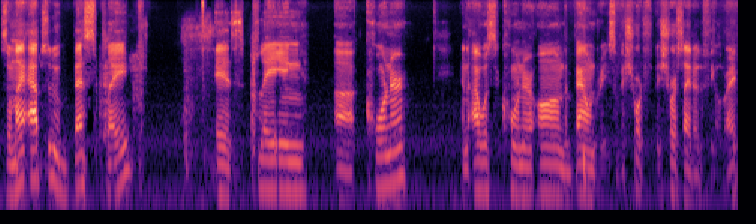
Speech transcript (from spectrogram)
So my absolute best play is playing uh, corner, and I was the corner on the boundary, so the short the short side of the field, right?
